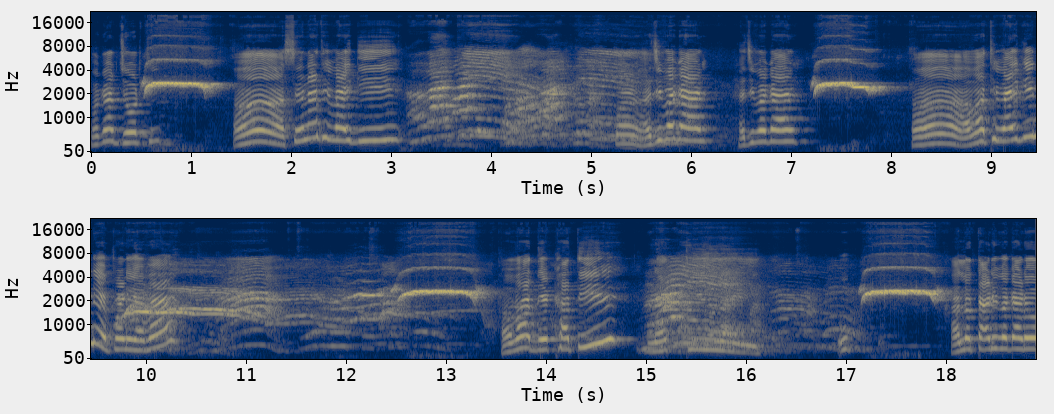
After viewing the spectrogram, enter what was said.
વગાડ જોરથી. હા, શેનાથી વાગી પણ હજી વગાડ હજી વગાડ. હા, હવાથી વાગી ને, પણ હવા? હવા દેખાતી નથી. હાલો, તાળી વગાડો.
